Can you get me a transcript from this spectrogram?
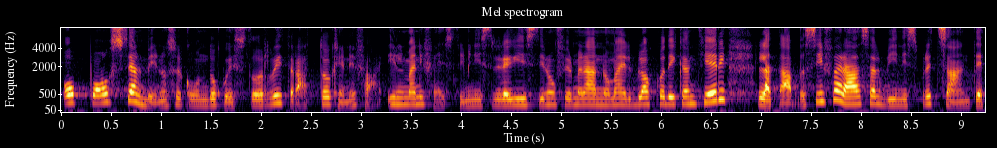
opposte, almeno secondo questo ritratto che ne fa il manifesto. I ministri leghisti non firmeranno mai il blocco dei cantieri, la TAB si farà, Salvini sprezzante,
